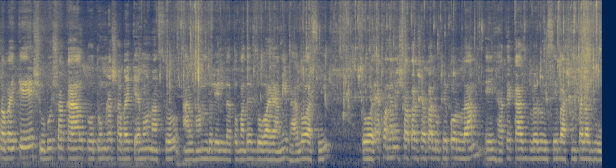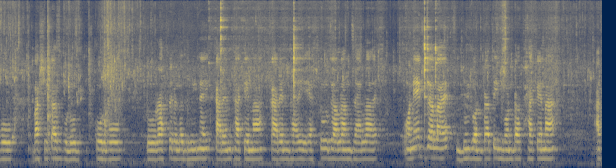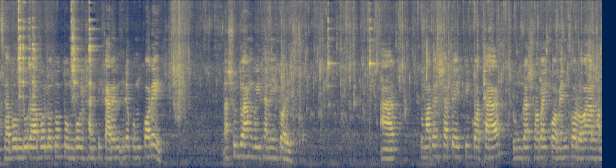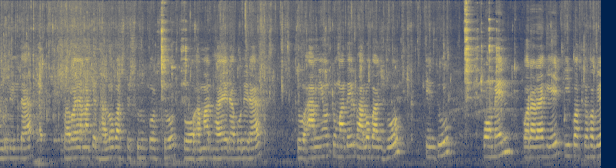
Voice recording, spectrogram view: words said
সবাইকে শুভ সকাল। তো তোমরা সবাই কেমন আছো? আলহামদুলিল্লাহ, তোমাদের দোয়ায় আমি ভালো আছি। তো এখন আমি সকাল সকাল উঠে পড়লাম। এই হাতে কাজগুলো রয়েছে বাসন পেলা ধুবো, বাসি কাজগুলো করব। তো রাত্রেবেলা ধুই নাই, কারেন্ট থাকে না। কারেন্ট ভাই এত জ্বালান জ্বালায়, অনেক জ্বালায়, দুই ঘণ্টা, তিন ঘণ্টা থাকে না। আচ্ছা বন্ধুরা, বলো তো তোমরা ওইখানে কি কারেন্ট এরকম করে? না শুধু আমগো এখানেই করে। আর তোমাদের সাথে একটি কথা, তোমরা সবাই কমেন্ট করো, আলহামদুলিল্লাহ। সবাই আমাকে ভালোবাসতে শুরু করছ, তো আমার ভাইয়েরা, বোনেরা, তো আমিও তোমাদের ভালোবাসবো, কিন্তু কমেন্ট করার আগে কি করতে হবে?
